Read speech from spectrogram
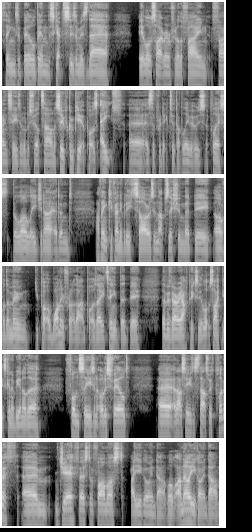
things are building, the skepticism is there. It looks like we're in for another fine, fine season. Huddersfield Town. A supercomputer put us eighth, uh, as they predicted. I believe it was a place below Leeds United, and I think if anybody saw us in that position, they'd be over the moon. You put a one in front of that and put us 18th, they'd be they'd be very happy because it looks like it's going to be another fun season at Huddersfield. Uh, and that season starts with Plymouth. Um, Jai, first and foremost, are you going down? Well, I know you're going down,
